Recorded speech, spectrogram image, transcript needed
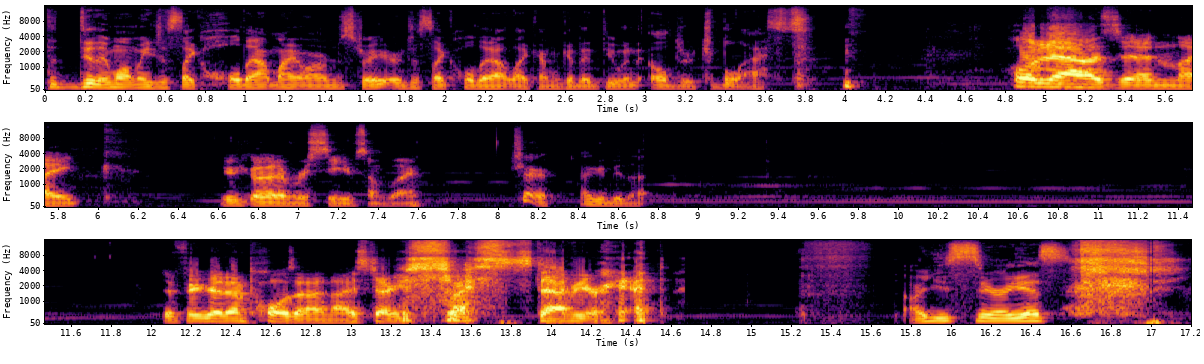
th- Do they want me to just like hold out my arm straight, or just like hold it out like I'm gonna do an Eldritch Blast? Hold it out as in, like, you're going to receive something. sure, I can do that. The figure then pulls out a knife, to stab your hand. Are you serious?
